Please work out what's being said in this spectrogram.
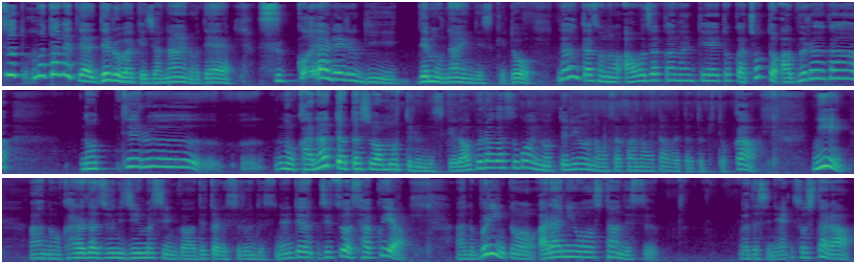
つも食べて出るわけじゃないので、すっごいアレルギーでもないんですけど、なんかその青魚系とかちょっと油が乗ってるのかなって私は思ってるんですけど油がすごい乗ってるようなお魚を食べた時とかにあの体中にジンマシンが出たりするんですね。で実は昨夜あのブリの粗煮をしたんです。私ね。そしたら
